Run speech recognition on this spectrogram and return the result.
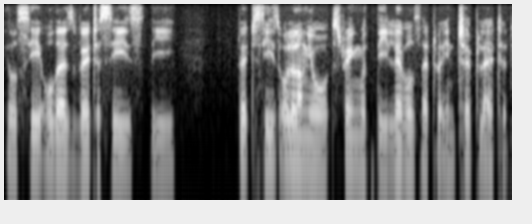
you'll see all those vertices, the vertices all along your string with the levels that were interpolated.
